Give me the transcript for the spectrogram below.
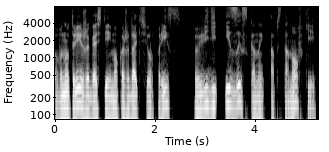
Внутри же гостей мог ожидать сюрприз в виде изысканной обстановки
